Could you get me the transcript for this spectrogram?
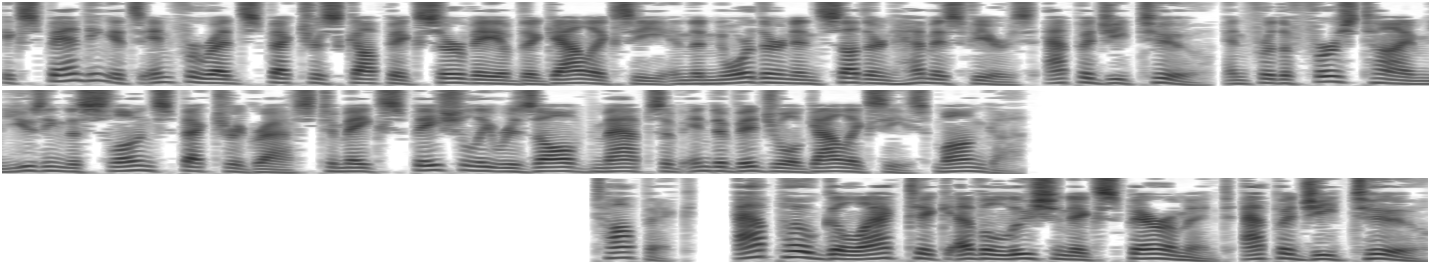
expanding its infrared spectroscopic survey of the galaxy in the northern and southern hemispheres Apogee 2, and for the first time using the Sloan spectrographs to make spatially resolved maps of individual galaxies MaNGA. APO Galactic Evolution Experiment Apogee 2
